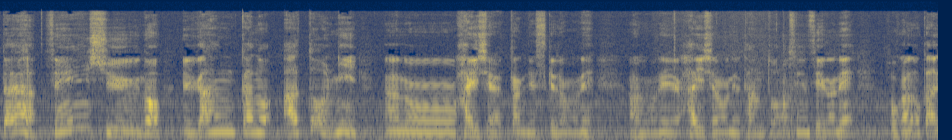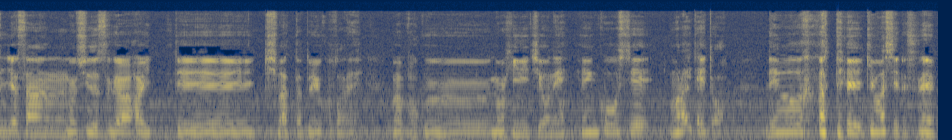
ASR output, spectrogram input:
たら、先週の、眼科の後に、あのー、歯医者やったんですけどもね、あのね、歯医者のね、担当の先生がね、他の患者さんの手術が入ってきしまったということで、まあ、僕の日にちをね、変更してもらいたいと。電話がかかってきましてですね、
